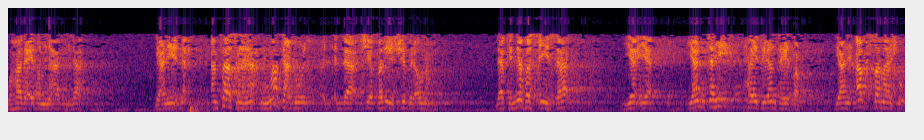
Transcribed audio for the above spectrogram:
وهذا أيضا من آيات الله. يعني أنفاسنا نحن ما تعدو إلا شيء قليل شبر أو نحو. لكن نفس عيسى ينتهي حيث ينتهي طرف. يعني أقصى ما يشوف.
